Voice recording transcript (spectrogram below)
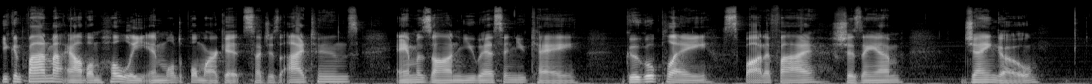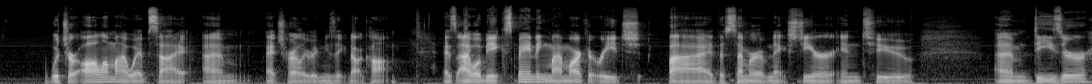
You can find my album Holy in multiple markets such as iTunes, Amazon US and UK, Google Play, Spotify, Shazam, Django, which are all on my website um, at charlyraymusic.com, as I will be expanding my market reach by the summer of next year into um, Deezer,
